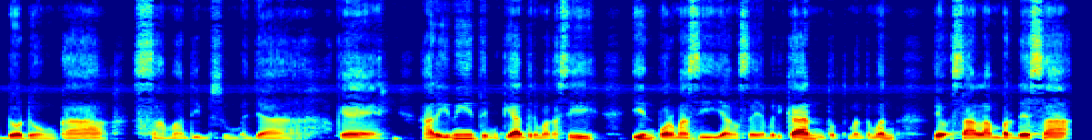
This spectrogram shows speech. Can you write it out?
Dodongkal sama dimsum aja. Oke hari ini demikian terima kasih informasi yang saya berikan untuk teman-teman. Yuk salam berdesa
